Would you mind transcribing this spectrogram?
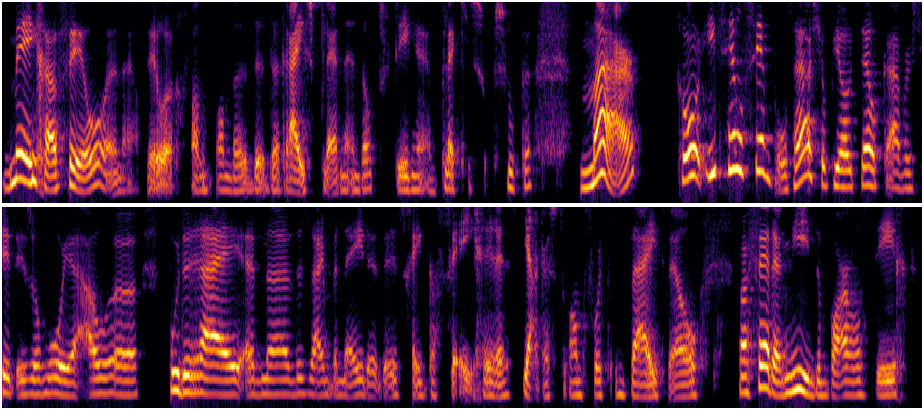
mega veel. En hij had heel erg van, van de, de, de reisplannen en dat soort dingen en plekjes opzoeken. Maar gewoon iets heel simpels. Hè? Als je op je hotelkamer zit in zo'n mooie oude boerderij en er zijn beneden, er is geen café, geen rest, ja, restaurant voor het ontbijt wel, maar verder niet. De bar was dicht.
